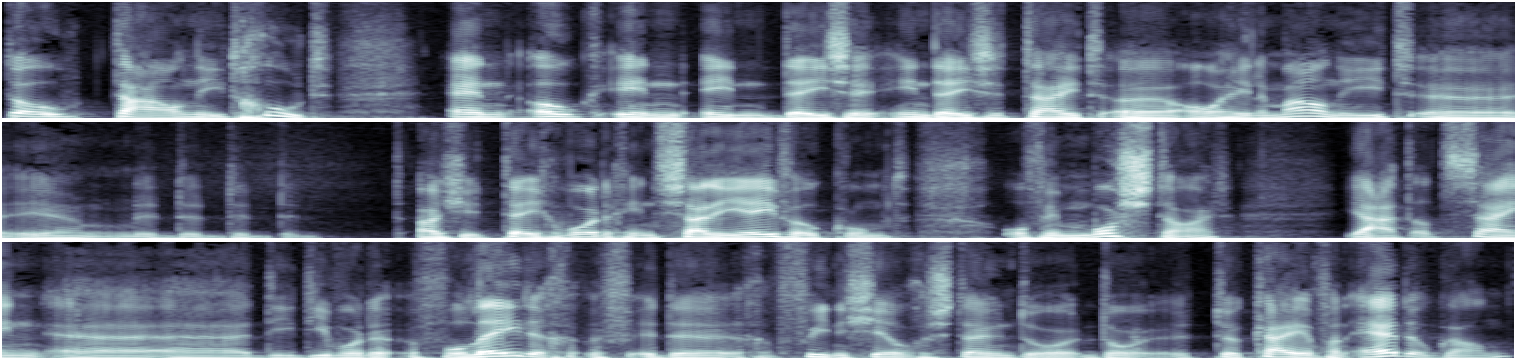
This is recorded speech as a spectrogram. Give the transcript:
totaal niet goed. En ook in, in, deze, in deze tijd eh, al helemaal niet. Eh, eh, de, de, als je tegenwoordig in Sarajevo komt of in Mostar. Ja, dat zijn, die, die worden volledig de, financieel gesteund door, door Turkije van Erdogan.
